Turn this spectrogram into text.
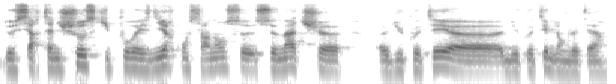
de, certaines choses qui pourraient se dire concernant ce, ce match euh, du, côté, euh, du côté de l'Angleterre?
